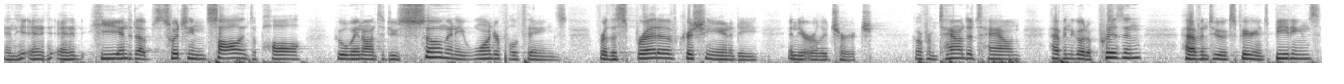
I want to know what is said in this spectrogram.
And he, and, and he ended up switching Saul into Paul, who went on to do so many wonderful things for the spread of Christianity in the early church. Going from town to town, having to go to prison, having to experience beatings,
